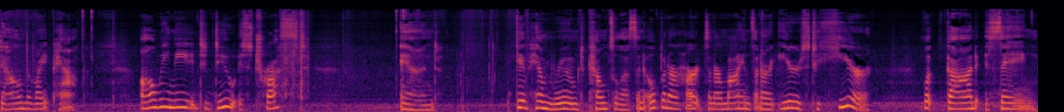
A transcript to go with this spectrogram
down the right path. All we need to do is trust and give Him room to counsel us and open our hearts and our minds and our ears to hear what God is saying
